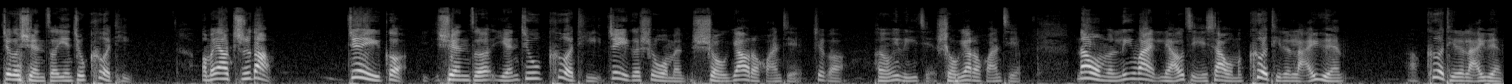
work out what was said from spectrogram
这个选择研究课题，我们要知道。这一个选择研究课题，这个是我们首要的环节，这个很容易理解。首要的环节，那我们另外了解一下我们课题的来源，啊，课题的来源，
